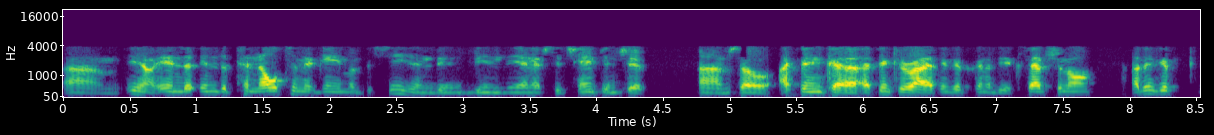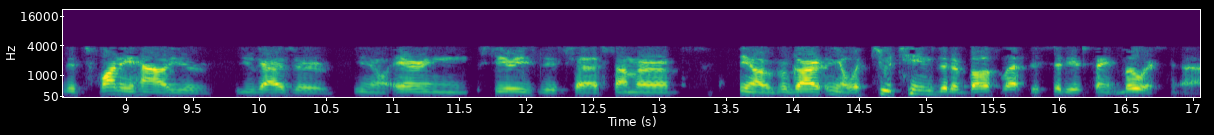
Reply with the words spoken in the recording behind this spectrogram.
um, you know in the in the penultimate game of the season, being being the NFC Championship. Um, so I think uh, I think you're right. I think it's going to be exceptional. I think it's it's funny how you you guys are you know airing series this uh, summer, you know regard you know with two teams that have both left the city of St. Louis. Uh,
